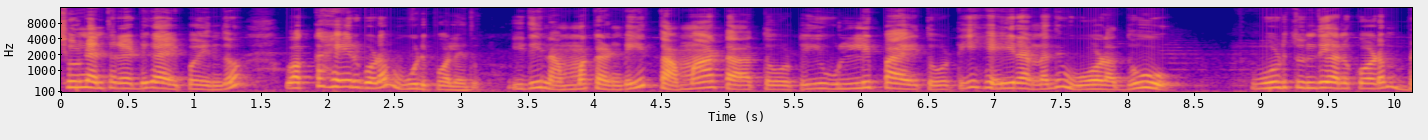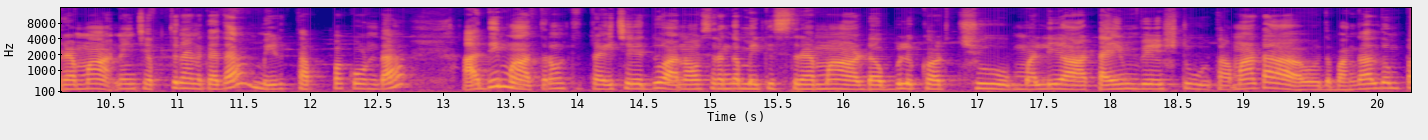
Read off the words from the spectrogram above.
చూడండి ఎంత రెడ్గా అయిపోయిందో. ఒక్క హెయిర్ కూడా ఊడిపోలేదు. ఇది నమ్మకండి. టమాటాతోటి ఉల్లిపాయతోటి హెయిర్ అన్నది ఊడదు. ఊడుతుంది అనుకోవడం భ్రమ. నేను చెప్తున్నాను కదా మీరు తప్పకుండా అది మాత్రం ట్రై చేయొద్దు. అనవసరంగా మీకు శ్రమ డబ్బులు ఖర్చు మళ్ళీ ఆ టైం వేస్ట్ టమాటా బంగాళదుంప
